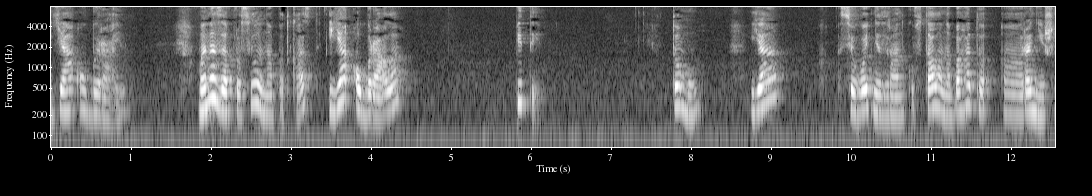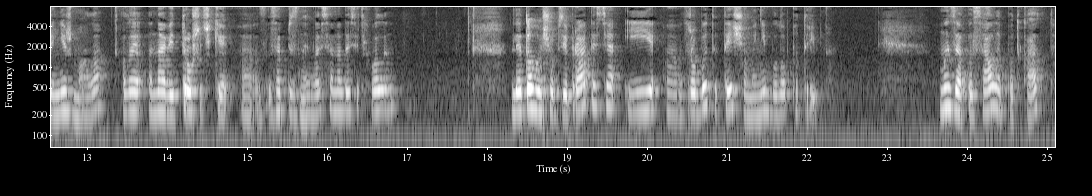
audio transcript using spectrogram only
я обираю, мене запросили на подкаст, і я обрала піти. Тому я сьогодні зранку встала набагато е, раніше, ніж мала, але навіть трошечки е, запізнилася на 10 хвилин для того, щоб зібратися і е, зробити те, що мені було потрібно. Ми записали подкаст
